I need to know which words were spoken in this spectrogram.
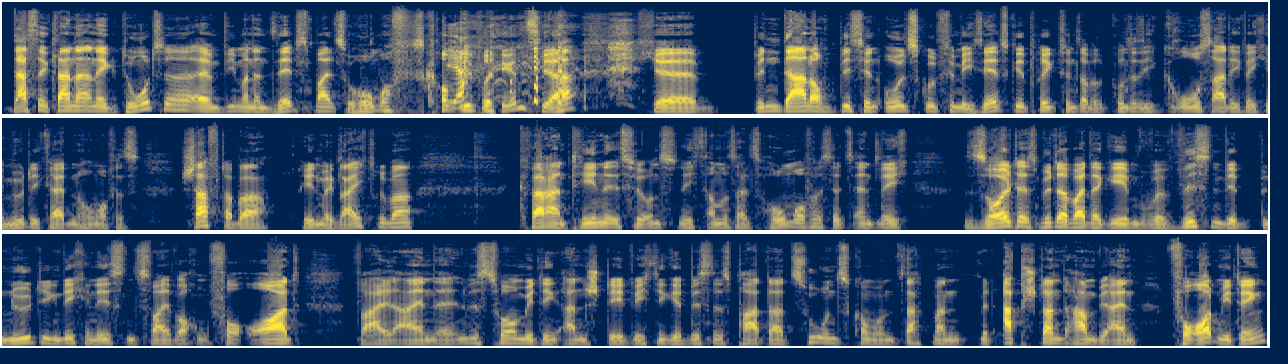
das ist eine kleine Anekdote, äh, wie man dann selbst mal zu Homeoffice kommt ja. übrigens, ja. Ich äh, bin da noch ein bisschen oldschool für mich selbst geprägt, finde es aber grundsätzlich großartig, welche Möglichkeiten Homeoffice schafft, aber reden wir gleich drüber. Quarantäne ist für uns nichts anderes als Homeoffice letztendlich. Sollte es Mitarbeiter geben, wo wir wissen, wir benötigen dich in den nächsten zwei Wochen vor Ort, weil ein äh, Investorenmeeting ansteht, wichtige Businesspartner zu uns kommen und sagt man, mit Abstand haben wir ein Vor-Ort-Meeting.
